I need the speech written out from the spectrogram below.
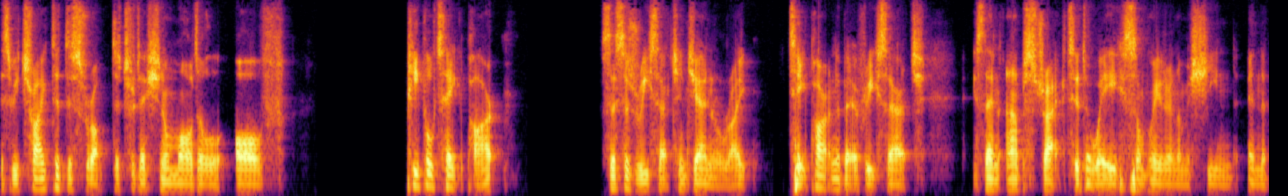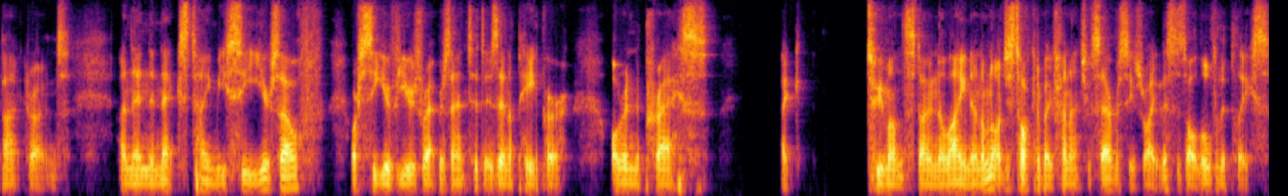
is we tried to disrupt the traditional model of people take part. So this is research in general, right? Take part in a bit of research. It's then abstracted away somewhere in a machine in the background. And then the next time you see yourself or see your views represented is in a paper or in the press like two months down the line and i'm not just talking about financial services right this is all over the place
